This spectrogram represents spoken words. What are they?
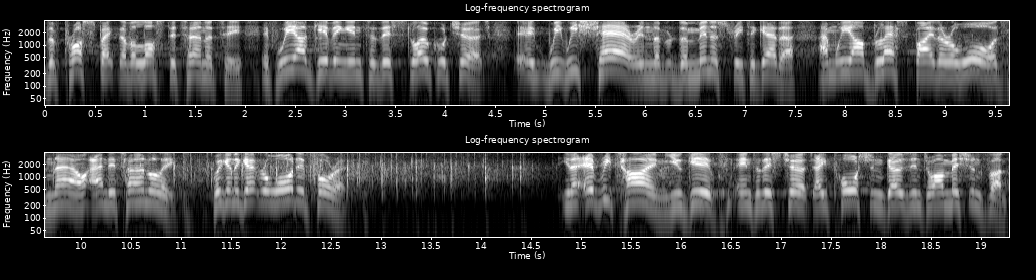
the prospect of a lost eternity, if we are giving into this local church, it, we, we share in the, the ministry together and we are blessed by the rewards now and eternally. We're going to get rewarded for it. You know, every time you give into this church, a portion goes into our mission fund.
